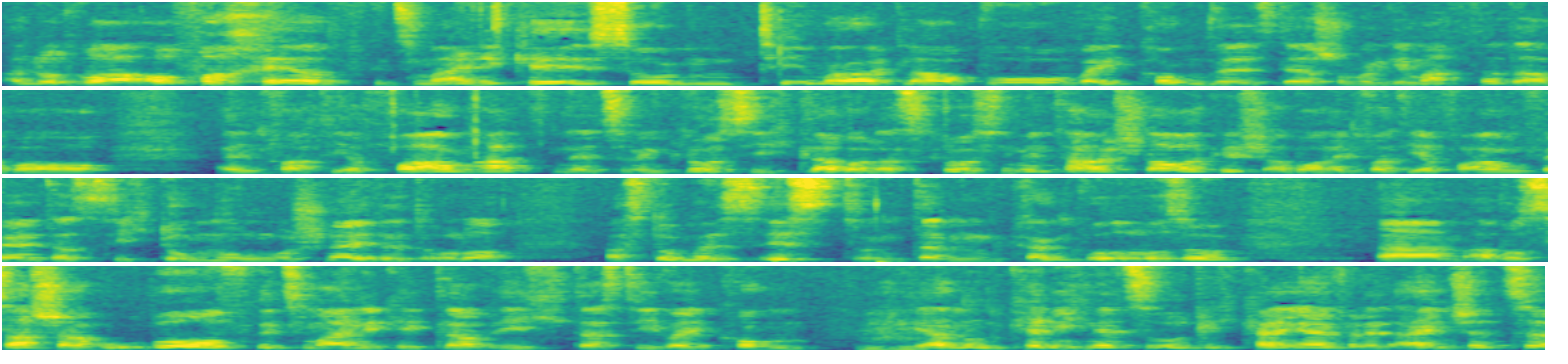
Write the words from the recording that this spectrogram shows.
Antwort war auch Herr Fritz Meinecke ist so ein Thema, glaube wo weit kommen will, der schon mal gemacht hat, aber auch einfach die Erfahrung hat, nicht so wie Knossi. Ich glaube auch, dass Knossi mental stark ist, aber einfach die Erfahrung fällt, dass es sich dumm irgendwo schneidet oder was Dummes ist und dann krank wird oder so. Ähm, aber Sascha Huber, Fritz Meinecke, glaube ich, dass die weit kommen. Mhm. Die anderen kenne ich nicht so wirklich, kann ich einfach nicht einschätzen.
